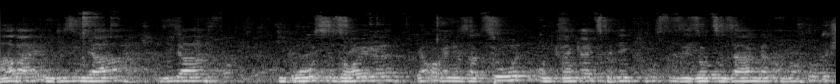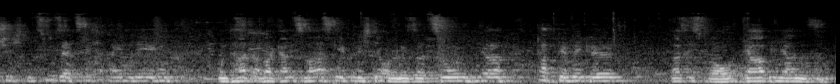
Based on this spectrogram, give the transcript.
aber in diesem Jahr wieder die große Säule der Organisation und krankheitsbedingt musste sie sozusagen dann auch noch Doppelschichten zusätzlich einlegen und hat aber ganz maßgeblich die Organisation hier abgewickelt. Das ist Frau Gabi Jansen.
